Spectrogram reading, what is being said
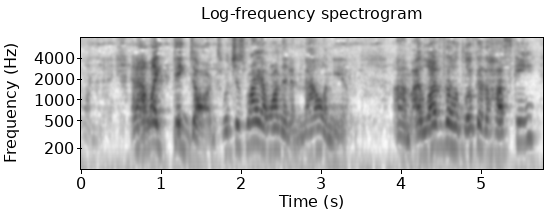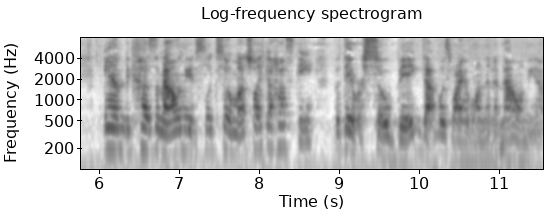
One day. And I like big dogs, which is why I wanted a Malamute. Um, I love the look of the Husky, and because the Malamutes look so much like a Husky, but they were so big, that was why I wanted a Malamute.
